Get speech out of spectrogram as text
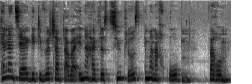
Tendenziell geht die Wirtschaft aber innerhalb des Zyklus immer nach oben. Warum?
